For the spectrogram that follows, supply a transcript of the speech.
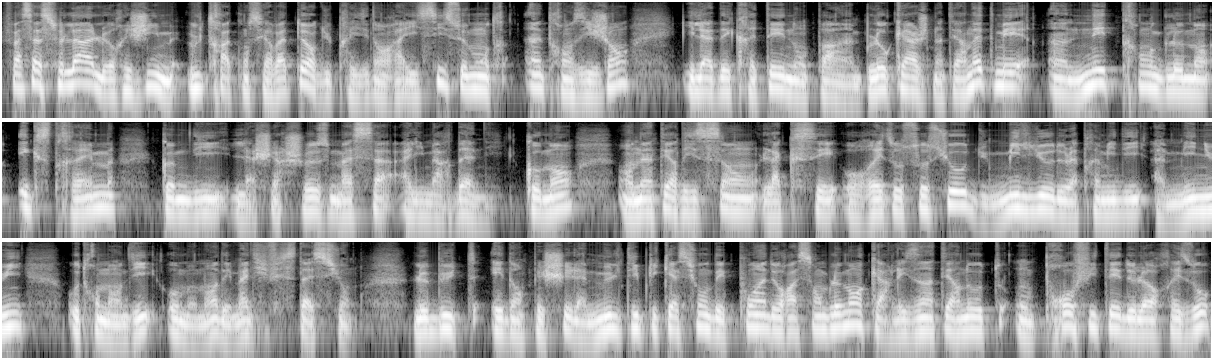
Face à cela, le régime ultra-conservateur du président Raisi se montre intransigeant. Il a décrété non pas un blocage d'Internet, mais un étranglement extrême, comme dit la chercheuse Massa Alimardani. Comment? En interdisant l'accès aux réseaux sociaux du milieu de l'après-midi à minuit, autrement dit au moment des manifestations. Le but est d'empêcher la multiplication des points de rassemblement car les internautes ont profité de leur réseau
